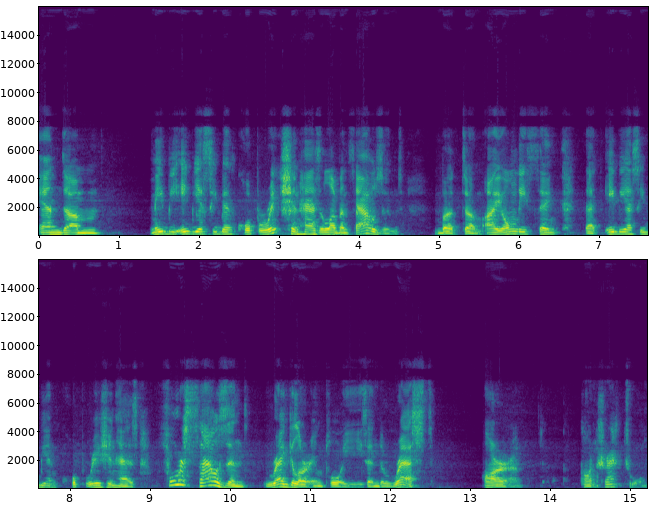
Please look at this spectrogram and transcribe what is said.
and um, maybe ABS-CBN Corporation has 11,000 but um, I only think that ABS-CBN Corporation has 4,000 regular employees and the rest are contractual.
